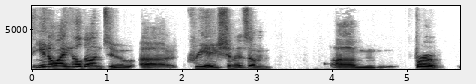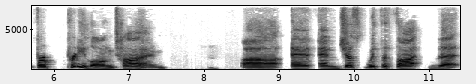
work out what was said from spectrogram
you know, I held on to uh, creationism um, for for a pretty long time, uh, and and just with the thought that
